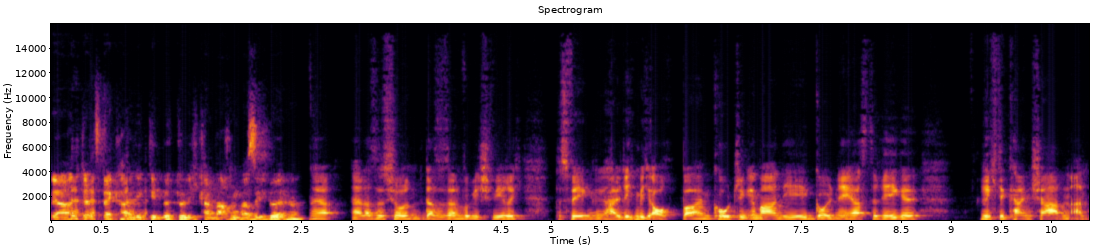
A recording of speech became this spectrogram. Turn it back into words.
ja, der Zweck heiligt die Mittel, ich kann machen, was ich will. Ne? Ja, ja, das ist schon, das ist dann wirklich schwierig. Deswegen halte ich mich auch beim Coaching immer an die goldene erste Regel, richte keinen Schaden an.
